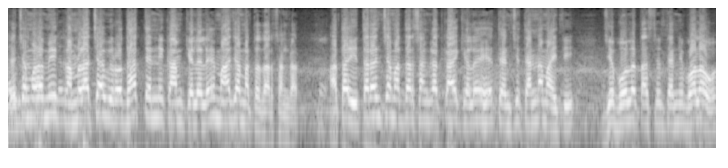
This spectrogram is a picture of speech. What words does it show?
त्याच्यामुळे मी कमळाच्या विरोधात त्यांनी काम केलेलं आहे माझ्या मतदारसंघात. आता इतरांच्या मतदारसंघात काय केलं हे त्यांची त्यांना माहिती. जे बोलत असतील त्यांनी बोलावं.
